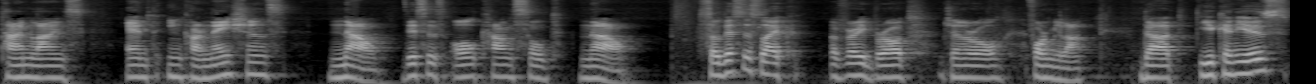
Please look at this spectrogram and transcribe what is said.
timelines, and incarnations now. This is all cancelled now. So, this is like a very broad general formula that you can use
